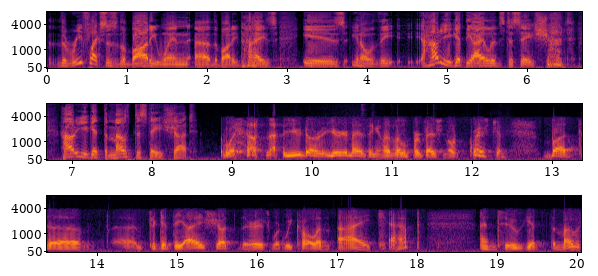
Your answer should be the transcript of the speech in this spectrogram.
the reflexes of the body when uh, the body dies is you know the how do you get the eyelids to stay shut? How do you get the mouth to stay shut? Well, now you don't. You're asking a little professional question, but uh, uh, to get the eyes shut, there is what we call an eye cap, and to get the mouth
